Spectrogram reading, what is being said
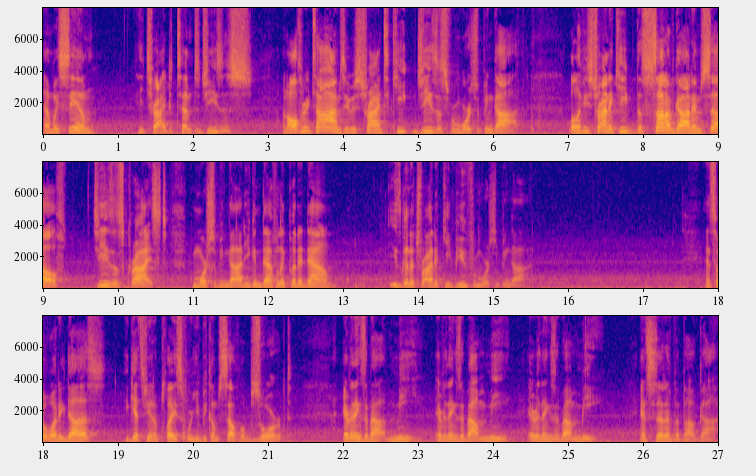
And we see him. He tried to tempt Jesus. And all three times he was trying to keep Jesus from worshiping God. Well, if he's trying to keep the Son of God himself, Jesus Christ, from worshiping God, you can definitely put it down. He's going to try to keep you from worshiping God. And so, what he does, he gets you in a place where you become self absorbed. Everything's about me. Everything's about me. Everything's about me instead of about God.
